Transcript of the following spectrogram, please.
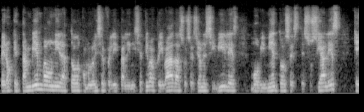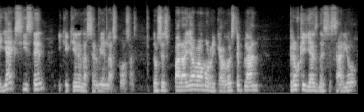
pero que también va a unir a todo, como lo dice Felipe, a la iniciativa privada, asociaciones civiles, movimientos este, sociales que ya existen y que quieren hacer bien las cosas. Entonces, para allá vamos, Ricardo. Este plan creo que ya es necesario,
